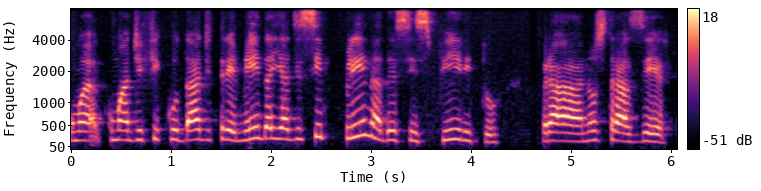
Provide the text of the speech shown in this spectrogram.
uma, uma dificuldade tremenda e a disciplina desse espírito para nos trazer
